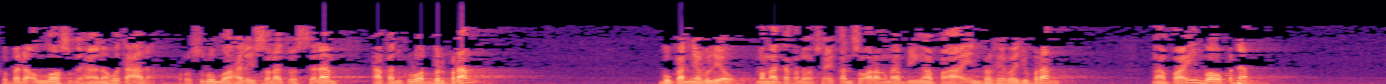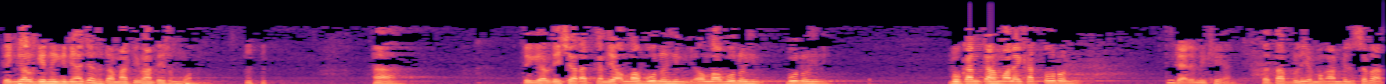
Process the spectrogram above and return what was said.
kepada Allah Subhanahu wa taala. Rasulullah alaihi salatu akan keluar berperang bukannya beliau mengatakan, "Oh, saya kan seorang nabi, ngapain pakai baju perang? Ngapain bawa pedang? Tinggal gini-gini aja sudah mati-mati semua." Hah? Tinggal disyaratkan, ya Allah bunuh ini, ya Allah bunuh ini, bunuh ini. Bukankah malaikat turun? Tidak demikian. Tetap beliau mengambil sebab.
